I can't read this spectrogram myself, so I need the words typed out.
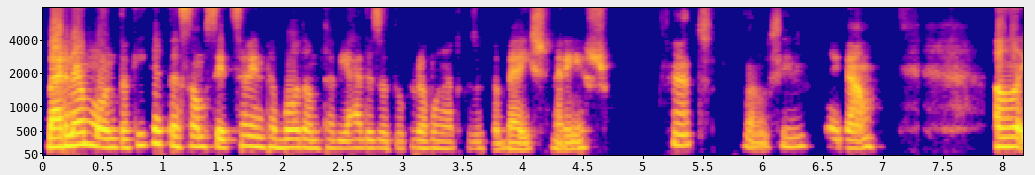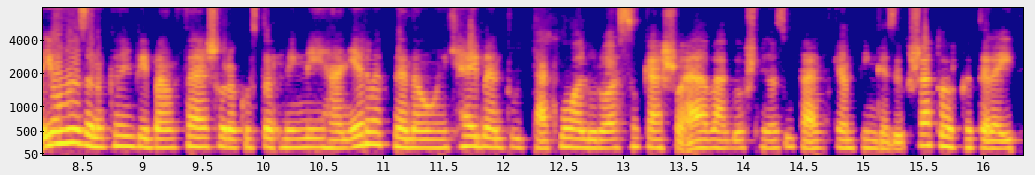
Bár nem mondta kiket, a szomszéd szerint a boldomtavi áldozatokra vonatkozott a beismerés. Hát, valószínű. Igen. A Johansson a könyvében felsorakoztat még néhány érvet, például, hogy helyben tudták Vallóról szokásra elvágdosni az utált kempingezők sátorköteleit,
